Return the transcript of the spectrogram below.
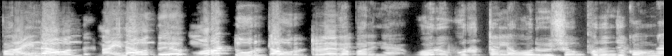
நைனா வந்து நைனா வந்து முரட்டு உருட்ட உருட்டுறாரு. இங்க பாருங்க. ஒரு உருட்டல ஒரு விஷயம் புரிஞ்சுக்கோங்க.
